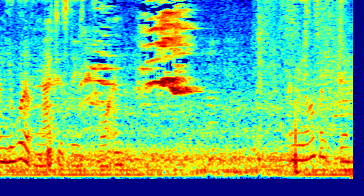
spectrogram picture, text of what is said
and you would have noticed these before and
